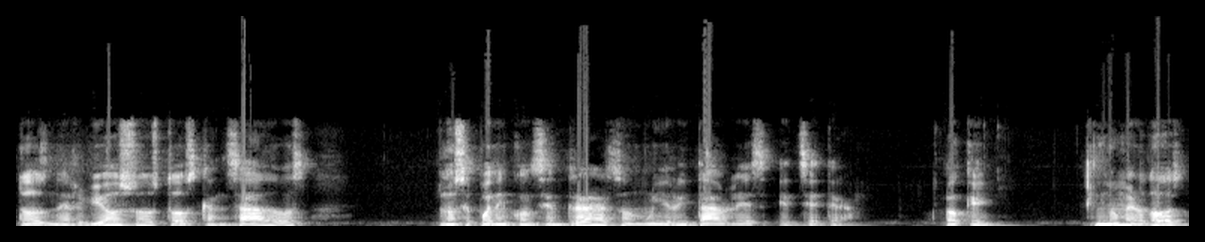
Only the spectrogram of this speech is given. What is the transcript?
todos nerviosos, todos cansados, no se pueden concentrar, son muy irritables, etc. Ok. Número 2,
